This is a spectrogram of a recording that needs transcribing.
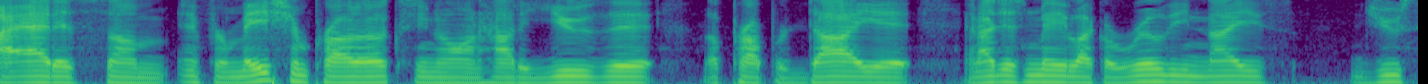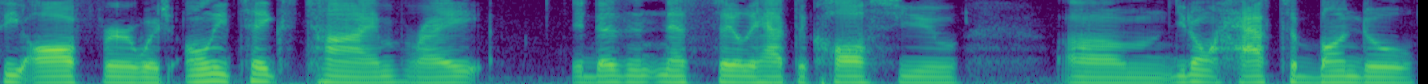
I added some information products, you know, on how to use it, the proper diet, and I just made like a really nice juicy offer which only takes time, right? It doesn't necessarily have to cost you. Um, you don't have to bundle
